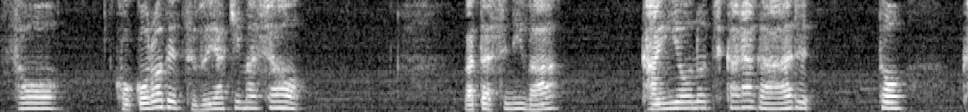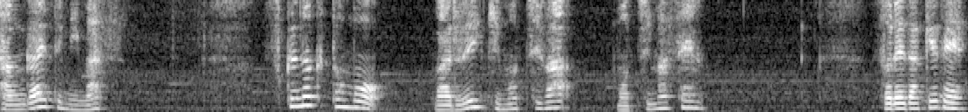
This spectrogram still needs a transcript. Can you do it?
そう心でつぶやきましょう。私には寛容の力がある。と考えてみます。少なくとも悪い気持ちは持ちません。それだけで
